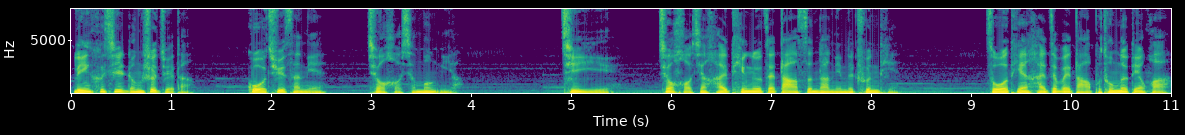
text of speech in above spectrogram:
林和熙仍是觉得，过去三年就好像梦一样，记忆就好像还停留在大四那年的春天，昨天还在为打不通的电话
